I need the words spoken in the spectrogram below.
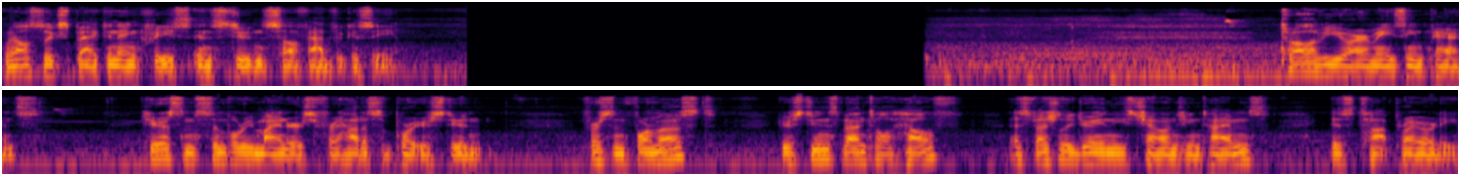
We also expect an increase in student self advocacy. To all of you, our amazing parents, here are some simple reminders for how to support your student. First and foremost, your student's mental health, especially during these challenging times, is top priority.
